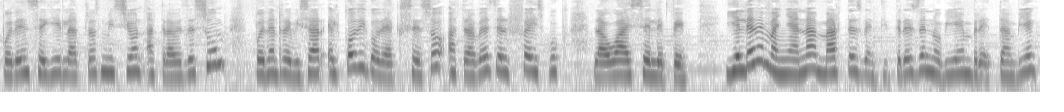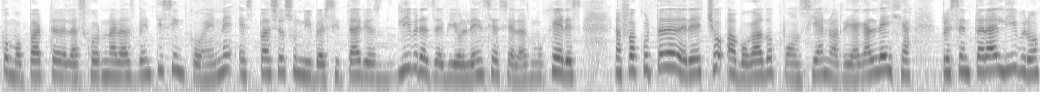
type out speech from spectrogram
Pueden seguir la transmisión a través de Zoom, pueden revisar el código de acceso a través del Facebook, la OASLP. Y el día de mañana, martes 23 de noviembre, también como parte de las jornadas 25N, espacios universitarios libres de violencia hacia las mujeres, la Facultad de Derecho, abogado Ponciano Arriaga Leija, presentará el libro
